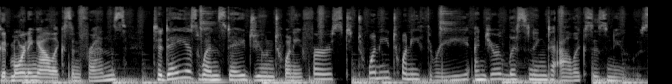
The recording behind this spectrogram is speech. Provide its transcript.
Good morning, Alex and friends. Today is Wednesday, June 21st, 2023, and you're listening to Alex's News.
